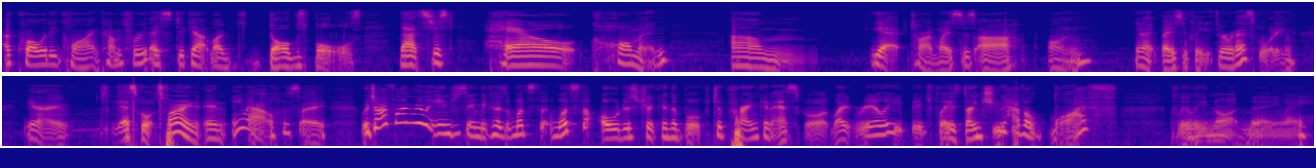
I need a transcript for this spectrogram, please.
a quality client come through, they stick out like dog's balls. That's just how common, um, yeah, time wasters are on, you know, basically through an escorting, you know, escort's phone and email. So, which I find really interesting because what's the what's the oldest trick in the book to prank an escort? Like, really, bitch, please, don't you have a life? Clearly not. But anyway,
